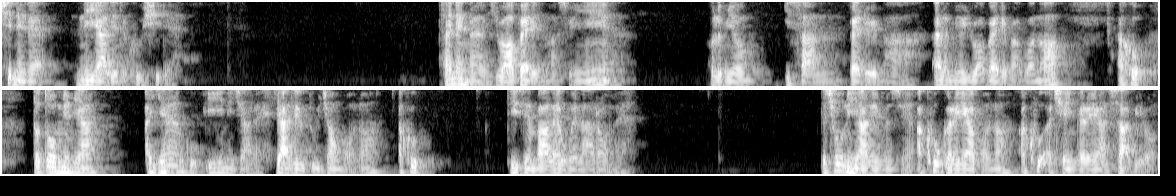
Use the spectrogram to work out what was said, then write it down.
ဖြစ်နေတဲ့နေရာလေးတစ်ခုရှိတယ်ထိုင်းနိုင်ငံရွာဘက်တွေမှာဆိုရင်ဟိုလိုမျိုးအီဆန်ဘက်တွေမှာအဲ့လိုမျိုးရွာဘက်တွေမှာပေါ့နော်အခုတော်တော်များများအရန်ကိုအေးနေကြတယ်ရာသီဥတုကြောင့်ပေါ့နော်အခုဒီဇင်ဘာလဲဝင်လာတော့မယ် တချို့နေရာတွေမှာဆိုရင်အခုကလေးရပေါ့နော်အခုအချိန်ကလေးရစပြီးတော့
